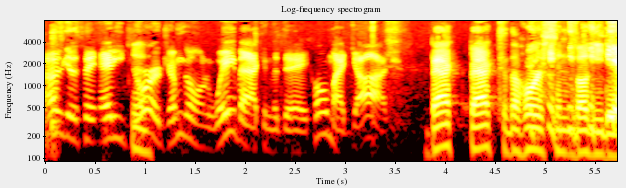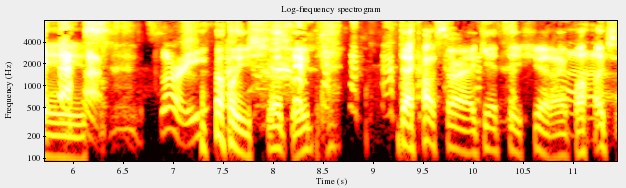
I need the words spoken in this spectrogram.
I was gonna say Eddie Yeah. George. I'm going way back in the day. Oh my gosh. Back back to the horse and buggy Yeah. days. Sorry, Holy shit, dude. I'm sorry, I can't say shit. I Uh, apologize.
